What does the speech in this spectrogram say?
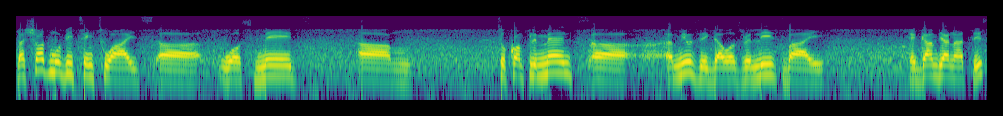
The short movie Think Twice uh, was made um, to complement uh, a music that was released by a Gambian artist.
